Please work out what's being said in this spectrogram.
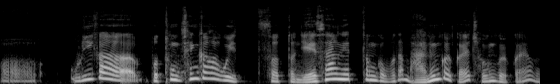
어 우리가 보통 생각하고 있었던 예상했던 것보다 많은 걸까요? 적은 걸까요?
